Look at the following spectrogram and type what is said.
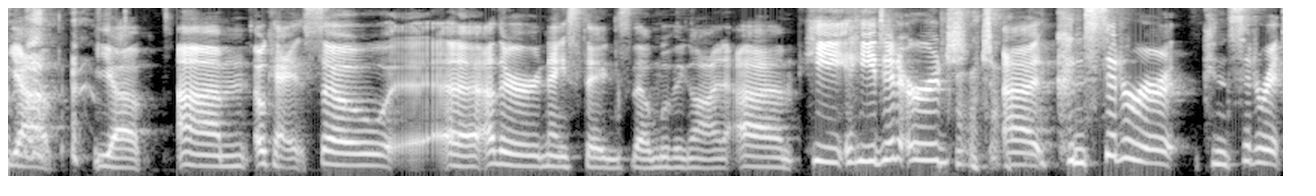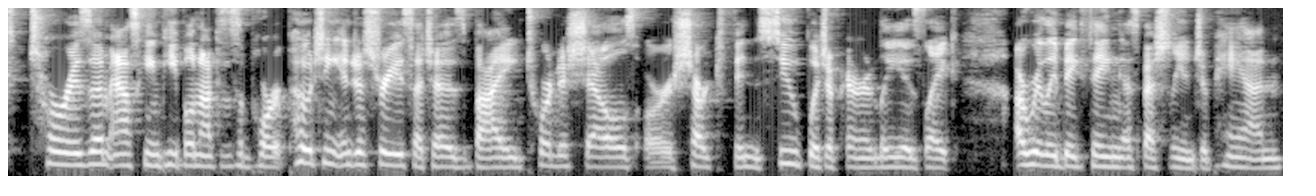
yeah, yeah. Um, okay, so uh, other nice things though. Moving on, um, he he did urge uh, considerate considerate tourism, asking people not to support poaching industries such as buying tortoise shells or shark fin soup, which apparently is like a really big thing, especially in Japan.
